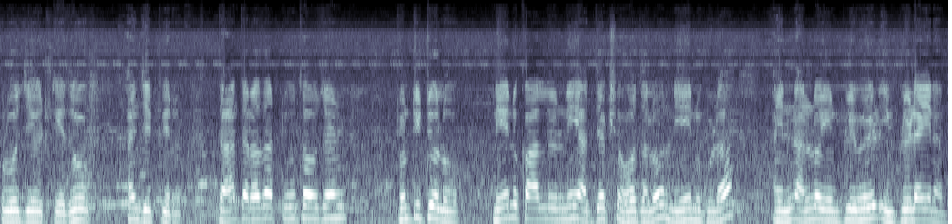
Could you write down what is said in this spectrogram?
క్లోజ్ చేయట్లేదు అని చెప్పారు దాని తర్వాత టూ థౌజండ్ ట్వంటీ టూలో నేను కాలనీ అధ్యక్ష హోదాలో నేను కూడా అందులో ఇంప్లిమెంట్ ఇంప్లీడ్ అయినాను.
